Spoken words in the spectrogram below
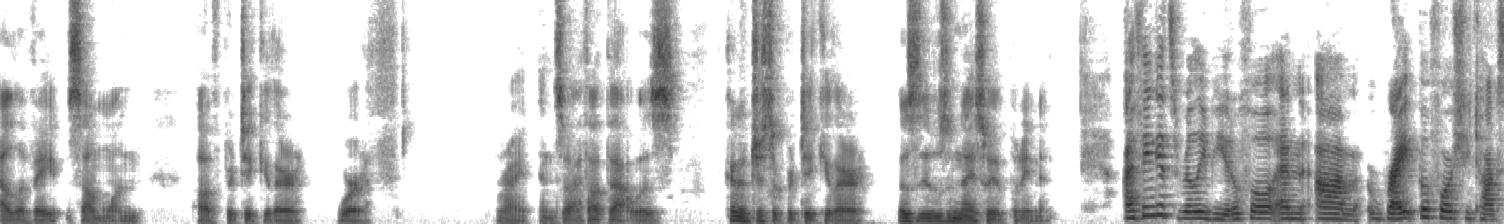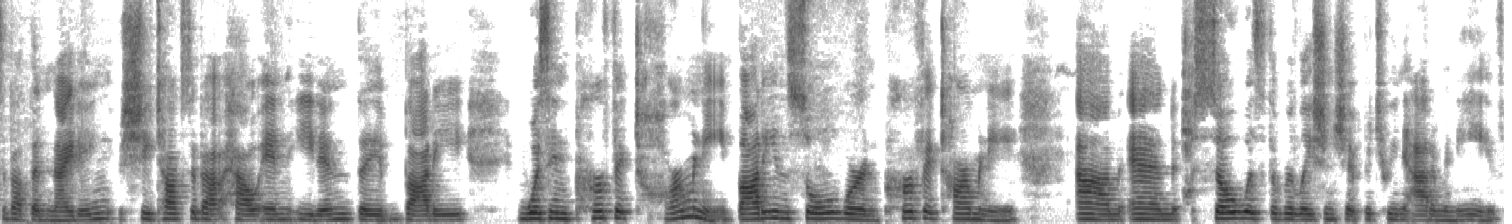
elevate someone of particular worth right? And so i thought that was kind of just a particular it was, it was a nice way of putting it. I think it's really beautiful and um, right before she talks about the knighting she talks about how in eden the body was in perfect harmony body and soul were in perfect harmony Um, and so was the relationship between Adam and Eve.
